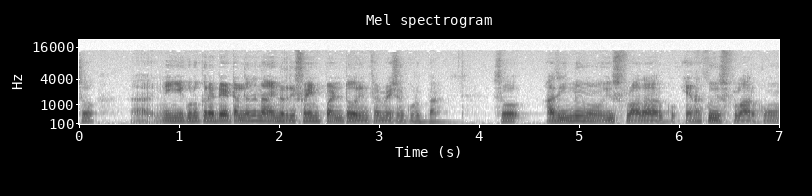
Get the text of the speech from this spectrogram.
ஸோ நீங்கள் கொடுக்குற டேட்டாலேருந்து நான் இன்னும் ரிஃபைன் பண்ணிட்டு ஒரு இன்ஃபர்மேஷன் கொடுப்பேன். ஸோ அது இன்னும் யூஸ்ஃபுல்லாக தான் இருக்கும். எனக்கும் யூஸ்ஃபுல்லாக இருக்கும்.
